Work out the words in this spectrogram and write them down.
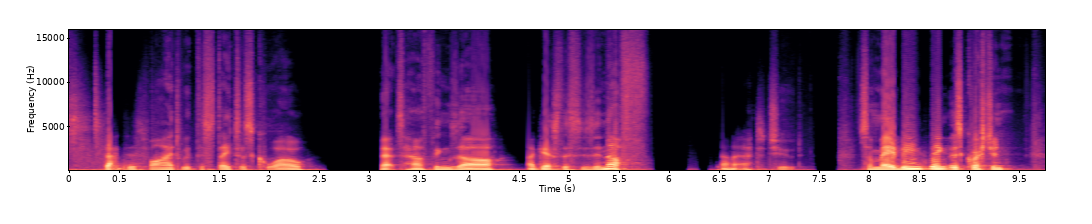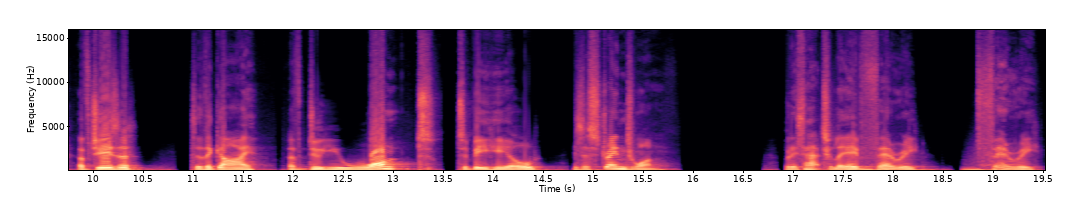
satisfied with the status quo. That's how things are. I guess this is enough kind of attitude. So maybe you think this question of Jesus to the guy of do you want to be healed is a strange one. But it's actually a very, very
